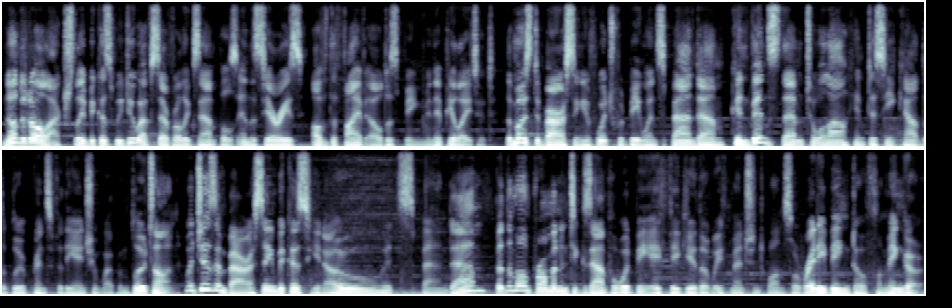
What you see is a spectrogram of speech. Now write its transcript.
Not at all actually, because we do have several examples in the series of the five elders being manipulated. The most embarrassing of which would be when Spandam convinced them to allow him to seek out the blueprints for the ancient weapon Pluton, which is embarrassing because, you know, it's Spandam. But the more prominent example would be a figure that we've mentioned once already being Doflamingo.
